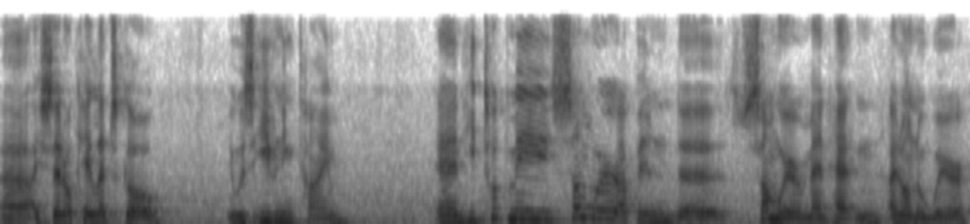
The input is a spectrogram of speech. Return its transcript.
Uh, I said, okay, let's go. It was evening time. And he took me somewhere up in uh, somewhere in Manhattan, I don't know where.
